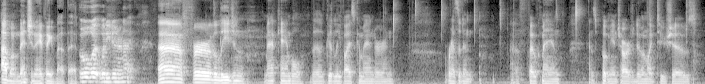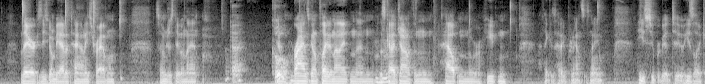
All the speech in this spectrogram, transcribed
I won't mention anything about that. Oh, what what are you doing tonight? Uh, for the Legion, Matt Campbell, the Goodley Vice Commander and resident uh, folk man, has put me in charge of doing like two shows there because he's going to be out of town. He's traveling, so I'm just doing that. Okay, cool. Mm-hmm. And Brian's going to play tonight, and then this guy Jonathan Houghton or Houghton, I think is how you pronounce his name. He's super good too. He's like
